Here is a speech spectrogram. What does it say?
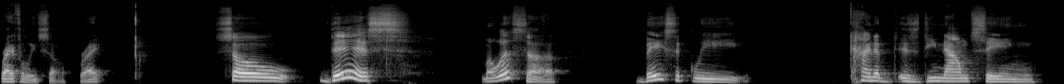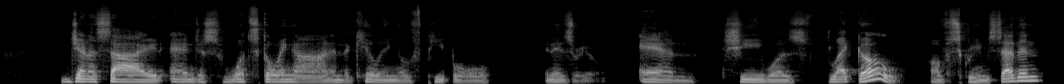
rightfully so right so this melissa basically kind of is denouncing genocide and just what's going on and the killing of people in Israel. And she was let go of Scream 7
